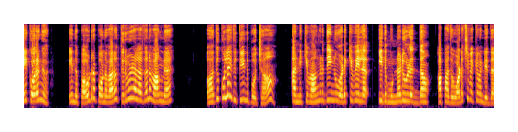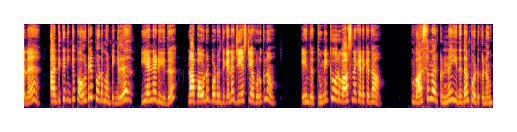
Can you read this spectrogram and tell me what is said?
ஏய் குரங்கு இந்த பவுடர் போன வாரம் திருவிழால தானே வாங்கின? அதுக்குள்ள இது தீந்து போச்சா? அன்னைக்கு வாங்குனது இன்னும் உடைக்கவே இல்ல. இது முன்னாடி உள்ளதுதான் அப்ப அதை உடைச்சு வைக்க வேண்டியது தானே? அதுக்கு நீங்க பவுடரே போட மாட்டீங்கல்ல? என்னடி இது? நான் பவுடர் போடுறதுக்கு என்ன ஜிஎஸ்டியா கொடுக்கணும்? இந்த துணிக்கு ஒரு வாசனை கிடைக்கதா? வாசமா இருக்கணும்னா இதுதான் போட்டுக்கணும்.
